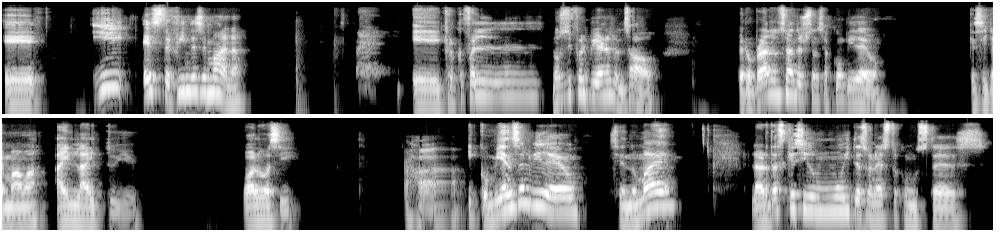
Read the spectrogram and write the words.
Eh, y este fin de semana, eh, creo que fue el, no sé si fue el viernes o el sábado, pero Brandon Sanderson sacó un video que se llamaba I Lied to You o algo así. Y comienza el video siendo Mae. La verdad es que he sido muy deshonesto con ustedes.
